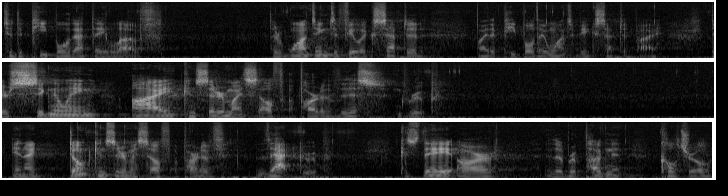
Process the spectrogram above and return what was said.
to the people that they love. They're wanting to feel accepted by the people they want to be accepted by. They're signaling, I consider myself a part of this group. And I don't consider myself a part of that group because they are the repugnant cultural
